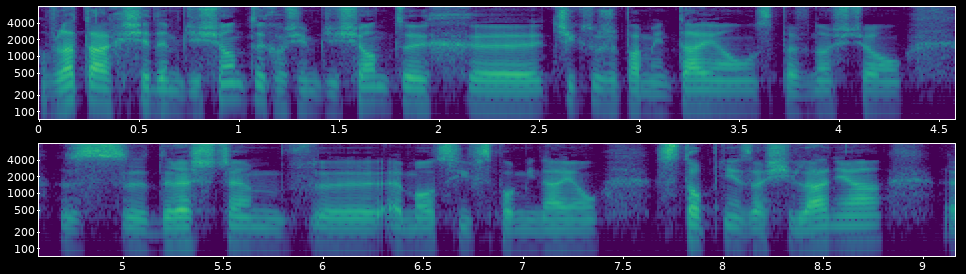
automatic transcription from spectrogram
W latach 70., 80., e, ci, którzy pamiętają, z pewnością z dreszczem w- emocji wspominają stopnie zasilania. E,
